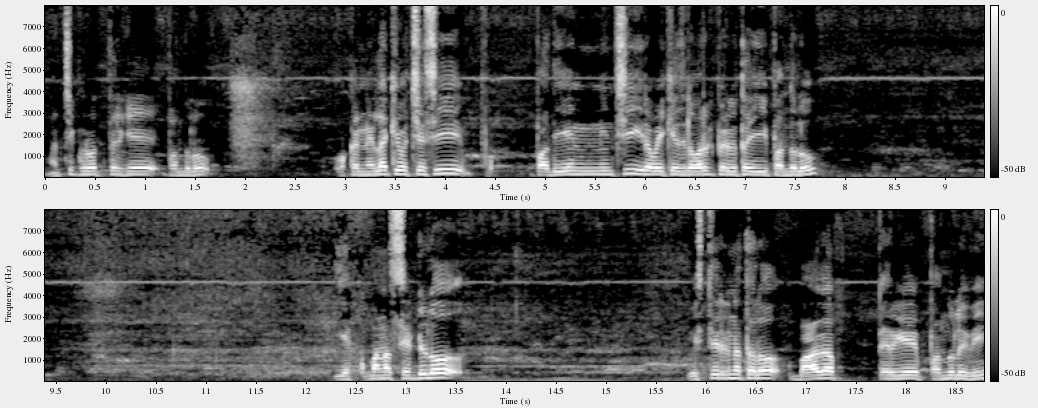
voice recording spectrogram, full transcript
మంచి గ్రోత్ పెరిగే పందులు. ఒక నెలకి వచ్చేసి ప- పదిహేను నుంచి ఇరవై కేజీల వరకు పెరుగుతాయి ఈ పందులు. మన షెడ్డులో విస్తీర్ణతలో బాగా పెరిగే పందులు ఇవి.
